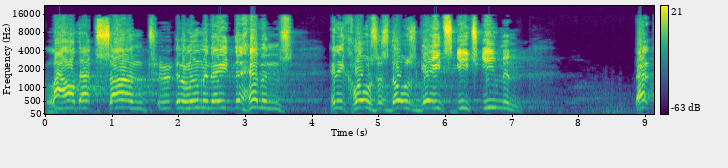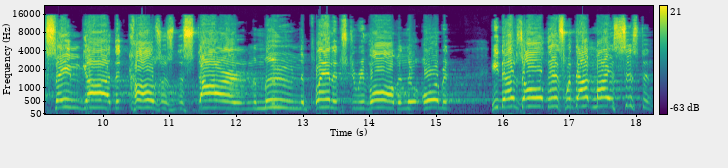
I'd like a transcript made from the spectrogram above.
allow that sun to illuminate the heavens, and he closes those gates each evening. That same God that causes the stars, and the moon, the planets to revolve in their orbit he does all this without my assistance.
